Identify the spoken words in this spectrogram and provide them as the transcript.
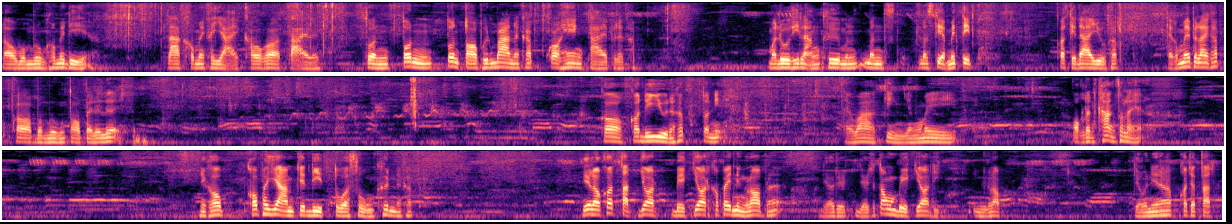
เราบำรุงเขาไม่ดี รากเขาไม่ขยายเขาก็ตายเลย ส่วนต้นต้นตอพื้นบ้านนะครับ ก็แห้งตายไปเลยครับ มาดูทีหลังคือมันมันมันเสียบไม่ติด ก็เสียดายอยู่ครับ แต่ก็ไม่เป็นไรครับ ก็บำรุงต่อไปเรื่อยๆ ก็ก็ดีอยู่นะครับตอนนี้ แต่ว่ากิ่งยังไม่ออกด้านข้างเท่าไหร่อะนี่เขาเขาพยายามจะดีดตัวสูงขึ้นนะครับ นี่เราก็ตัดยอดเบรกยอดเข้าไปหนึ่งรอบแล้วเดี๋ยวเดี๋ยวจะต้องเบรกยอดอีกอีกหนึ่งรอบ เดี๋ยววันนี้นะครับก็จะตัด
